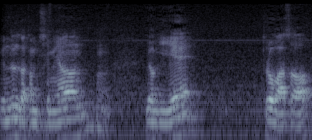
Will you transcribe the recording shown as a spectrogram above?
윤들닷컴 치면 음, 여기에 들어와서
